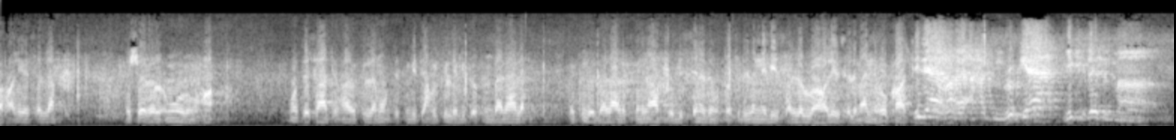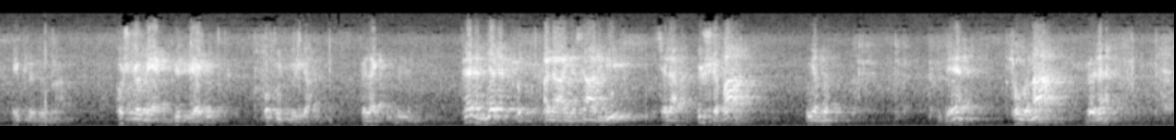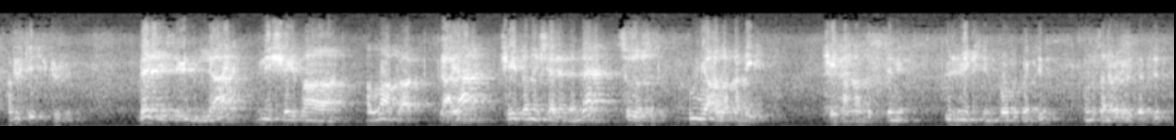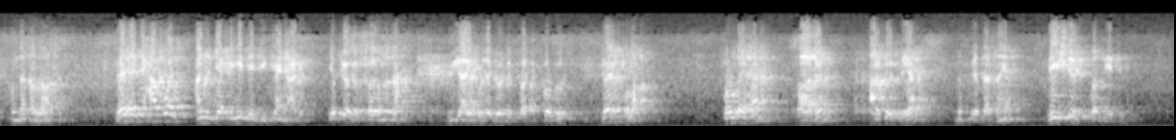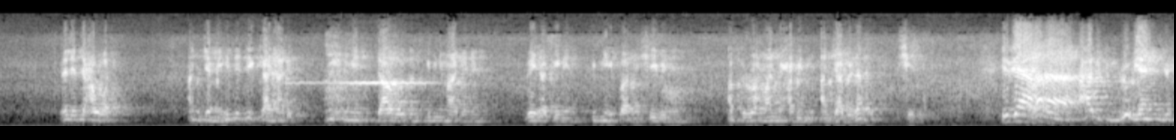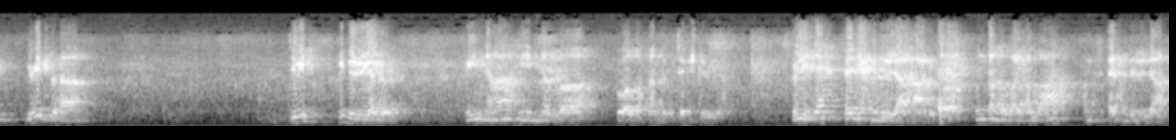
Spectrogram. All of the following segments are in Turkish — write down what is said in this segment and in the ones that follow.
sallallahu aleyhi ve sellem ve şerrel umuru muhtesatuhâ ve kulle muhtesin bid'ah ve kulle bid'atın dalâle ve kulle dalâle finnâs ve bis senedi muttasil ile nebi sallallahu aleyhi ve sellem ennehu kâl. İzâ ra'a ahadun rü'ya yekrezül mâ. Yekrezül mâ. Hoş görmeyen bir rüya gördük. Korkunç bir rüya. Felaket bir rüya. Fel yesfut alâ yesârihi selam. Üç defa uyandı. Bir de soluna böyle hafifçe tükürdü. Belki yestevil billahi mineşşeytan. Allah Teala'ya şeytanın şerrinden de sığınsın. Bu rüya Allah'tan değil. Şeytandandır. Seni üzmek için, korkutmak için onu sana öyle göstermiştir. Bundan Allah'a sığın. Ve yetihavvel an cemrihi lezi kâne aleyh. Yatıyorduk sağımıza. Rüyayı burada gördük, baktık korkulur. Dön sola. Soldaysan sağa dön, arka yap. Nasıl yatarsan yap. Değiştir vaziyetini. Ve yetihavvel an cemrihi lezi kâne aleyh. Müslüm'ün, Davud'un, İbn-i Mace'nin, Beyhaki'nin, İbn-i İbban'ın, Şeybe'nin, Abdurrahman bin Habib'in ancabirden şey. İzâ ra'a ahadüküm rü'yen yuhibbuha. Sivil bir rüya gördü. Fe innemâ hiye minallah. Bu Allah'tandır, o sevinçli rüya. Öyleyse felihmedillah hali. Bundan dolayı Allah'a elhamdülillah.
